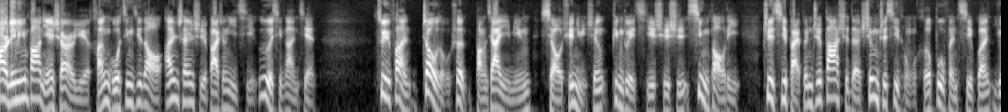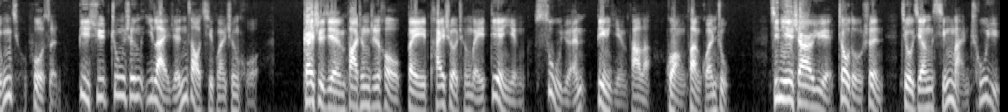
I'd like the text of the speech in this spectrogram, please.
二零零八年十二月，韩国京畿道鞍山市发生一起恶性案件，罪犯赵斗顺绑架一名小学女生，并对其实施性暴力，致其百分之八十的生殖系统和部分器官永久破损，必须终生依赖人造器官生活。该事件发生之后，被拍摄成为电影《溯源》，并引发了广泛关注。今年十二月，赵斗顺就将刑满出狱，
